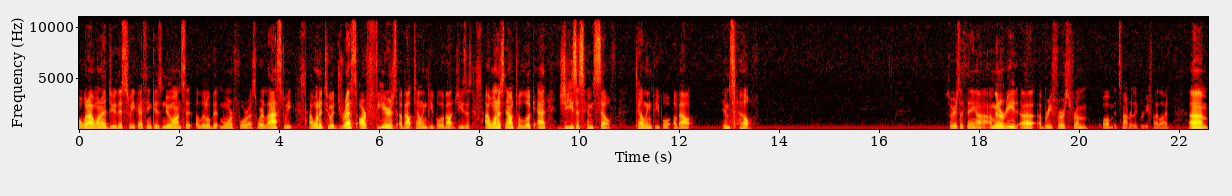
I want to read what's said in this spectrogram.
But what I want to do this week, I think, is nuance it a little bit more for us. Where last week I wanted to address our fears about telling people about Jesus, I want us now to look at Jesus himself telling people about himself. So here's the thing I, am going to read a, a, brief verse from, well, it's not really brief, I lied. Um,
